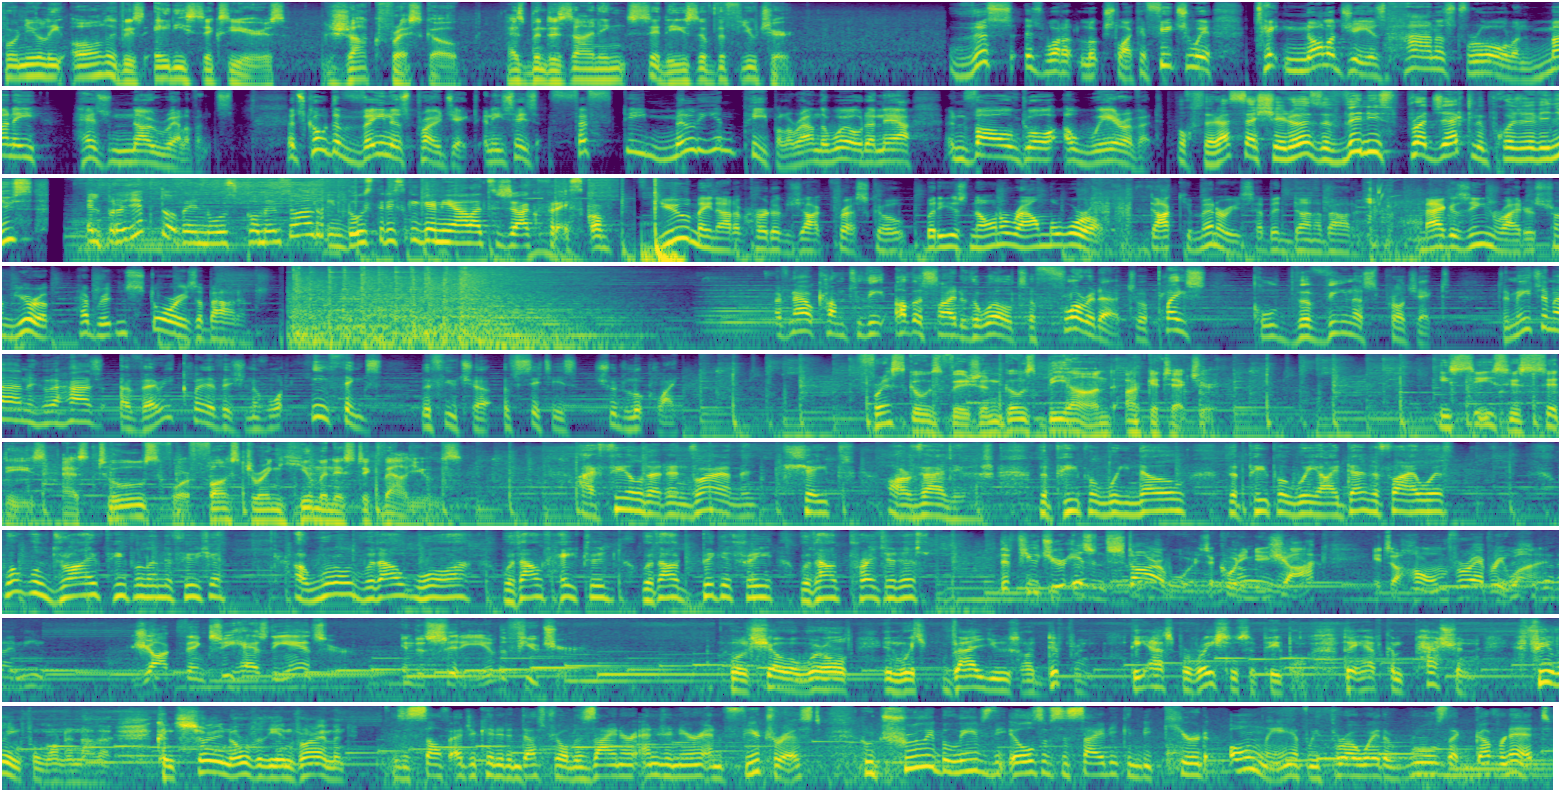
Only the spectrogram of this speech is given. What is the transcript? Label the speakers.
Speaker 1: For nearly all of his 86 years, Jacques Fresco has been designing cities of the future.
Speaker 2: This is what it looks like, a future where technology is harnessed for all and money has no relevance. It's called the Venus Project, and he says 50 million people around the world are now involved or aware of it.
Speaker 3: Pour cela, sachez-le, The Venus Project, le projet Venus.
Speaker 4: El proyecto Venus comenzó al...
Speaker 5: Industrijski genijalac Jacques Fresco.
Speaker 6: You may not have heard of Jacques Fresco, but he is known around the world. Documentaries have been done about him. Magazine writers from Europe have written stories about him.
Speaker 7: I've now come to the other side of the world, to Florida, to a place called the Venus Project, to meet a man who has a very clear vision of what he thinks the future of cities should look like.
Speaker 1: Fresco's vision goes beyond architecture. He sees his cities as tools for fostering humanistic values.
Speaker 8: I feel that environment shapes our values. The people we know, the people we identify with, what will drive people in the future? A world without war, without hatred, without bigotry, without prejudice.
Speaker 9: The future isn't Star Wars, according to Jacques. It's a home for everyone.
Speaker 8: What I mean.
Speaker 9: Jacques thinks he has the answer in the city of the future.
Speaker 8: We'll show a world in which values are different. The aspirations of people. They have compassion, feeling for one another, concern over the environment.
Speaker 5: He's a self-educated industrial designer, engineer, and futurist who truly believes the ills of society can be cured only if we throw away the rules that govern it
